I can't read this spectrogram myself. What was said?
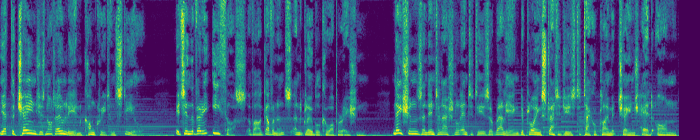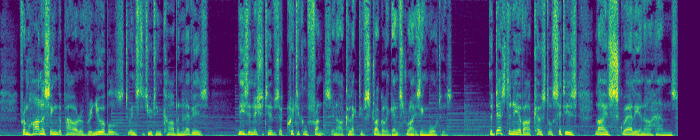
Yet the change is not only in concrete and steel. It's in the very ethos of our governance and global cooperation. Nations and international entities are rallying, deploying strategies to tackle climate change head-on. From harnessing the power of renewables to instituting carbon levies, these initiatives are critical fronts in our collective struggle against rising waters. The destiny of our coastal cities lies squarely in our hands.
